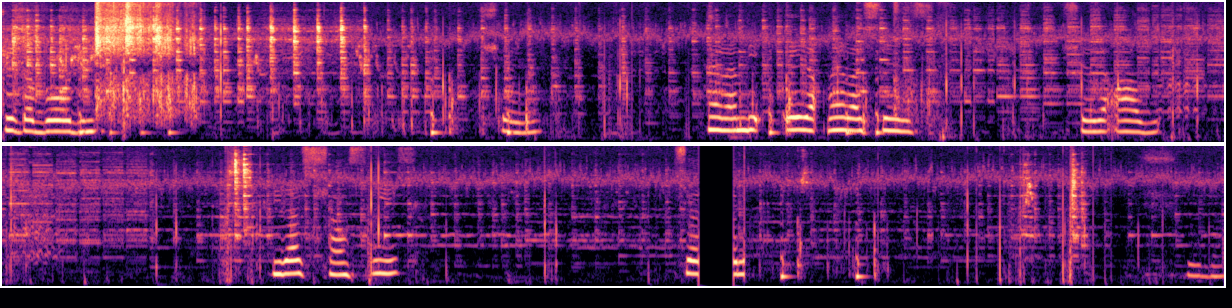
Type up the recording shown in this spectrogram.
Şurada boğdum. Şöyle. Hemen bir ev yapmaya başlıyoruz. Şöyle abi. Biraz şanslıyız. Şöyle. Şurada.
